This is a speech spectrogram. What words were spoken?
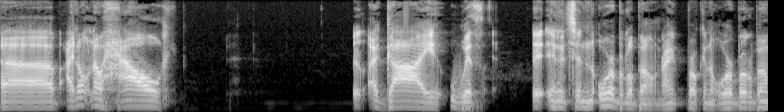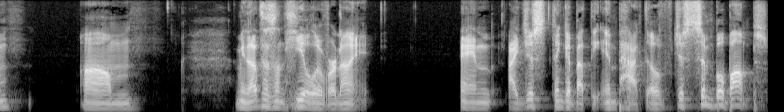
uh, I don't know how a guy with and it's an orbital bone, right? Broken orbital bone. Um, I mean, that doesn't heal overnight. And I just think about the impact of just simple bumps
